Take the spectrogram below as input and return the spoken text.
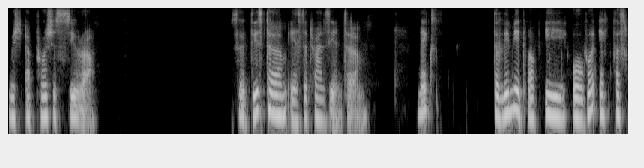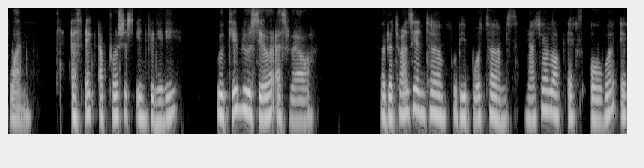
which approaches 0. So this term is the transient term. Next, the limit of e over x plus 1 as x approaches infinity will give you 0 as well. So the transient term will be both terms, natural log x over x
